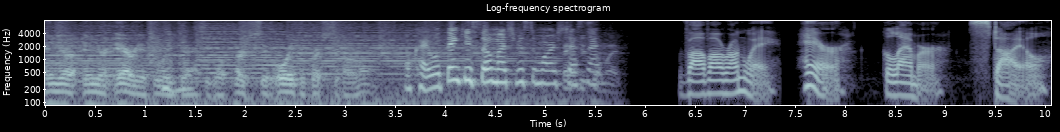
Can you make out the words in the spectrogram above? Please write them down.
in your in your area to where you can actually go purchase it, or you can purchase it online. Okay, well, thank you so much, Mr. Morris Thank Chestnut. You so much. Vava Runway, hair, glamour, style.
